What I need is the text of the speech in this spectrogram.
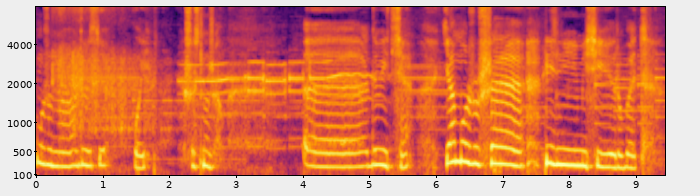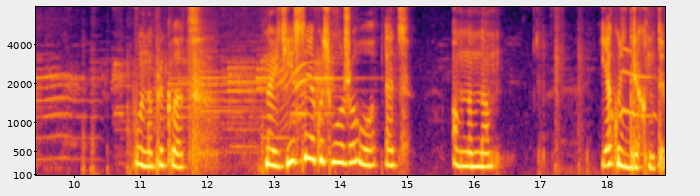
Можу на дивіться. Ой, щось нажав. Е, дивіться, я можу ще різні місії робити. О, наприклад, навіть їсти якось можу. О, ет. Ам-нам-нам. Якось дрихнути.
